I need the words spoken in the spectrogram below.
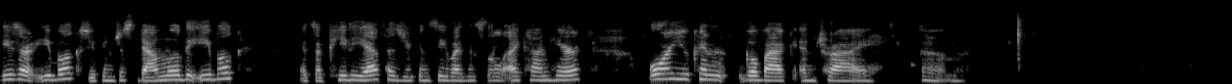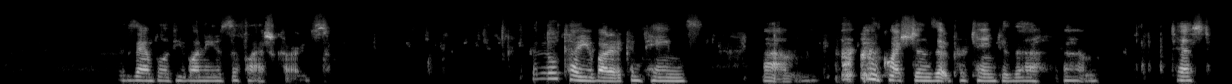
These are ebooks. You can just download the ebook. It's a PDF, as you can see by this little icon here. Or you can go back and try um, for example, if you want to use the flashcards. Then it'll tell you about it. It contains um, questions that pertain to the um, test.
